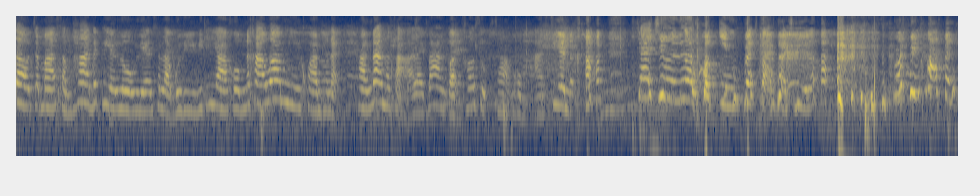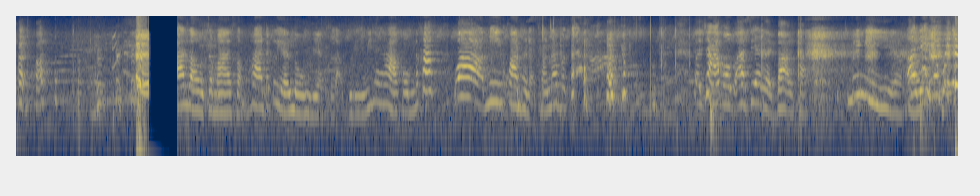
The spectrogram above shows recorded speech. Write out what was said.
เราจะมาสัมภาษณ์นักเรียนโรงเรียนสระบุรีวิทยาคมนะคะ ว่ามีความถนัดทางด้านภาษาอะไรบ้างก่อนเข้าสู่ประชาคมอาเซียนนะคะแค่ชื่อเรื่องก็กินไปสองนาทีแล้วค่ะว่ามีความถนัดอะไรเราจะมาสัมภาษณ์นักเรียนโรงเรียนสระบุรีวิทยาคมนะคะ ว่ามีความถนัดทางด้านภาษาประชาคมอาเซียนอะไรบ้างคะไม่มีอะค่ะเนี่ยยังไม่ได้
